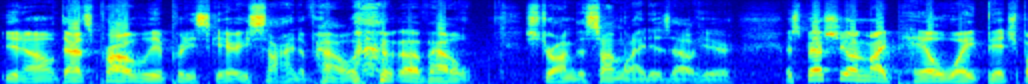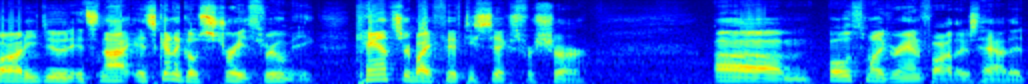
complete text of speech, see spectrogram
you know, that's probably a pretty scary sign of how of how strong the sunlight is out here, especially on my pale white bitch body, dude. It's not. It's gonna go straight through me. Cancer by fifty six for sure. Um, both my grandfathers had it,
